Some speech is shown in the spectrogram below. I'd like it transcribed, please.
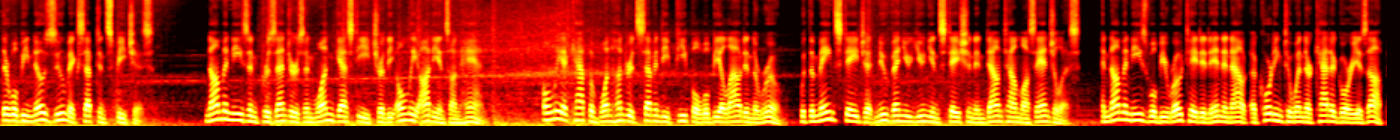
There will be no Zoom acceptance speeches. Nominees and presenters and one guest each are the only audience on hand. Only a cap of 170 people will be allowed in the room, with the main stage at new venue Union Station in downtown Los Angeles, and nominees will be rotated in and out according to when their category is up,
